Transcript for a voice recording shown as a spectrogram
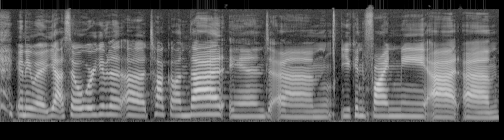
anyway, yeah, so we're giving a, a talk on that, and um, you can find me at um,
